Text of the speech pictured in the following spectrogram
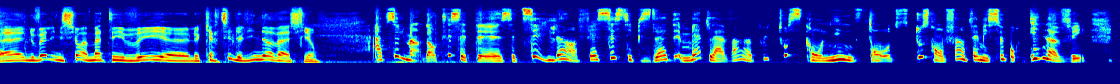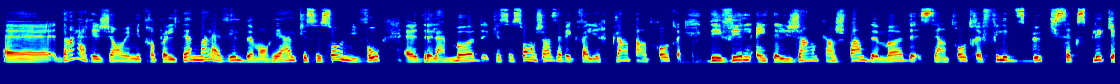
Euh, nouvelle émission à MaTV, euh, le quartier de l'innovation. Absolument. Donc, cette, euh, cette série-là, en fait, six épisodes mettent l'avant un peu tout ce qu'on tout ce qu'on fait, en fait, ce pour innover euh, dans la région métropolitaine, dans la ville de Montréal, que ce soit au niveau euh, de la mode, que ce soit on jase avec Valérie Plante, entre autres, des villes intelligentes. Quand je parle de mode, c'est entre autres Philippe Dubuc qui s'explique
